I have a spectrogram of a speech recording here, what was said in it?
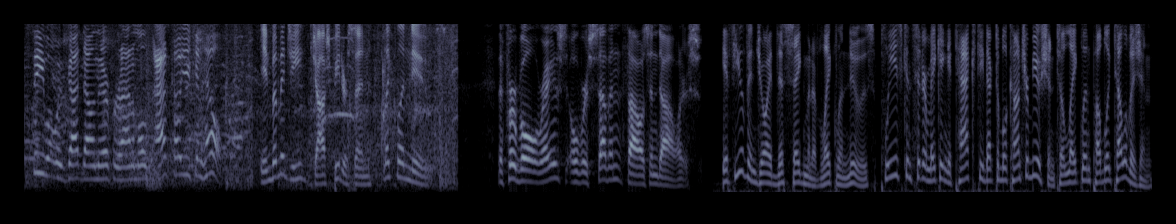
see what we've got down there for animals, ask how you can help. In Bemidji, Josh Peterson, Lakeland News. The Fur Bowl raised over $7,000. If you've enjoyed this segment of Lakeland News, please consider making a tax-deductible contribution to Lakeland Public Television.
